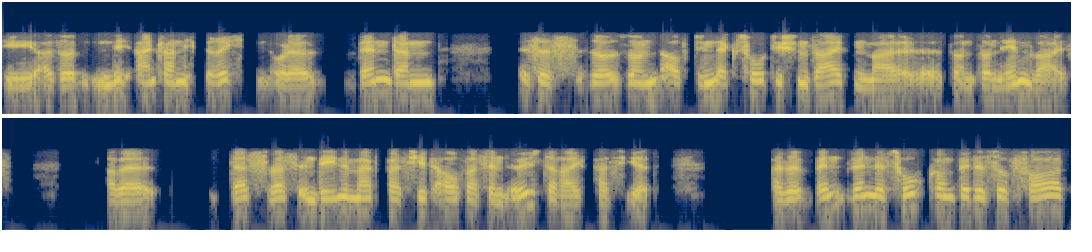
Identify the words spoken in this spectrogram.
die also nicht, einfach nicht berichten. Oder wenn, dann ist es so, so ein, auf den exotischen Seiten mal äh, so, so ein Hinweis. Aber das, was in Dänemark passiert, auch was in Österreich passiert, also wenn, wenn das hochkommt, wird es sofort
